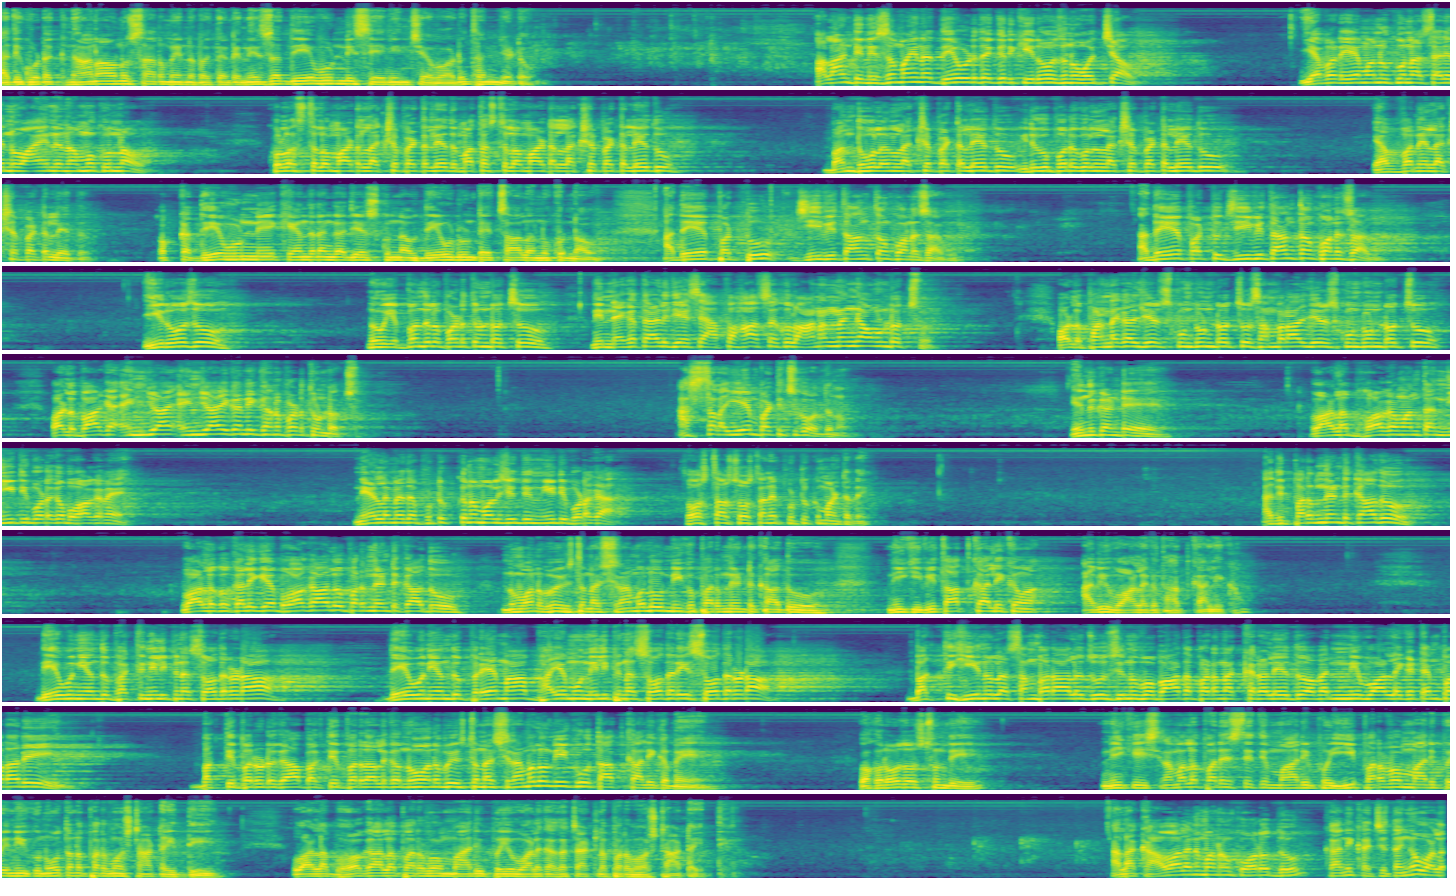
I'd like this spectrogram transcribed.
అది కూడా జ్ఞానానుసారమైన భక్తి. అంటే నిజ దేవుణ్ణి సేవించేవాడు ధన్యుడు. అలాంటి నిజమైన దేవుడి దగ్గరికి ఈరోజు నువ్వు వచ్చావు. ఎవడు ఏమనుకున్నా సరే నువ్వు ఆయన నమ్ముకున్నావు. కులస్తుల మాట లక్ష్య పెట్టలేదు మతస్థుల మాట లక్ష్య పెట్టలేదు బంధువులను లక్ష్య పెట్టలేదు ఇరుగు పొరుగులను లక్ష్య పెట్టలేదు ఎవరిని లక్ష్య పెట్టలేదు. ఒక్క దేవుణ్ణే కేంద్రంగా చేసుకున్నావు దేవుడు ఉంటే చాలు అనుకున్నావు అదే పట్టు జీవితాంతం కొనసాగు. అదే పట్టు జీవితాంతం కొనసాగు. ఈరోజు నువ్వు ఇబ్బందులు పడుతుండొచ్చు నిన్ను ఎగతాళి చేసే అపహాసకులు ఆనందంగా ఉండొచ్చు. వాళ్ళు పండగలు చేసుకుంటుండొచ్చు సంబరాలు చేసుకుంటుండొచ్చు వాళ్ళు బాగా ఎంజాయ్ ఎంజాయ్గా నీకు కనపడుతుండొచ్చు. అస్సలు ఏం పట్టించుకోవద్దు నువ్వు. ఎందుకంటే వాళ్ళ భోగం అంతా నీటి బుడగ భోగమే. నీళ్ళ మీద పుట్టుక్కున మొలిసిద్ది నీటి బుడగ. చూస్తా చూస్తానే పుట్టుకుమంటది. అది పర్మనెంట్ కాదు. వాళ్ళకు కలిగే భోగాలు పర్మనెంట్ కాదు. నువ్వు అనుభవిస్తున్న శ్రమలు నీకు పర్మనెంట్ కాదు. నీకు ఇవి తాత్కాలికం అవి వాళ్ళకు తాత్కాలికం. దేవుని యందు భక్తి నిలిపిన సోదరుడా దేవుని యందు ప్రేమ భయము నిలిపిన సోదరి సోదరుడా భక్తిహీనుల సంబరాలు చూసి నువ్వు బాధపడనక్కరలేదు అవన్నీ వాళ్ళకి టెంపరీ భక్తిపరుడుగా భక్తిపరులుగా నువ్వు అనుభవిస్తున్న శ్రమలు నీకు తాత్కాలికమే. ఒకరోజు వస్తుంది నీకు ఈ శ్రమల పరిస్థితి మారిపోయి ఈ పర్వం మారిపోయి నీకు నూతన పర్వం స్టార్ట్ అయింది వాళ్ళ భోగాల పర్వం మారిపోయి వాళ్ళకి అగచాట్ల పర్వం స్టార్ట్ అయింది అలా కావాలని మనం కోరొద్దు కానీ ఖచ్చితంగా వాళ్ళ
